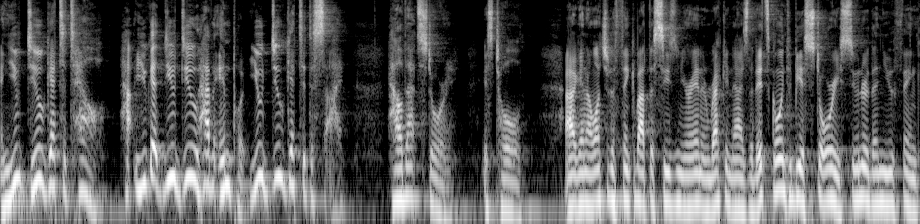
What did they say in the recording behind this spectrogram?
And you do get to tell. How, you, get, you do have input. You do get to decide how that story is told. Again, I want you to think about the season you're in and recognize that it's going to be a story sooner than you think.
